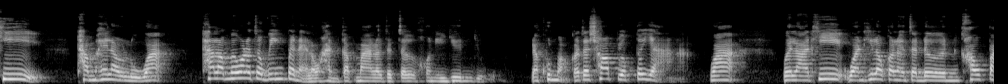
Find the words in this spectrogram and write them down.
ที่ ทำให้เรารู้ว่า ถ้าเราไม่ว่าเราจะวิ่งไปไหนเราหันกลับมา เราจะเจอคนนี้ยืนอยู่ แล้วคุณหมอก็จะชอบยกตัวอย่างอะว่าเวลาที่วันที่เรากำลังจะเดินเข้าไป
